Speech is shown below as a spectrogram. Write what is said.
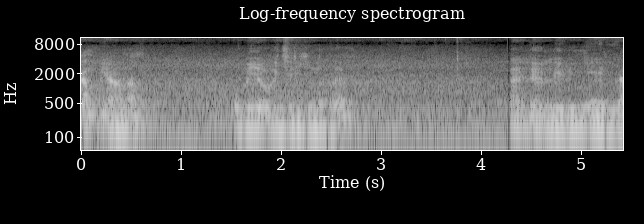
കമ്പിയാണ് ഉപയോഗിച്ചിരിക്കുന്നത്. നല്ലൊരു ലിവിങ് ഏരിയ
